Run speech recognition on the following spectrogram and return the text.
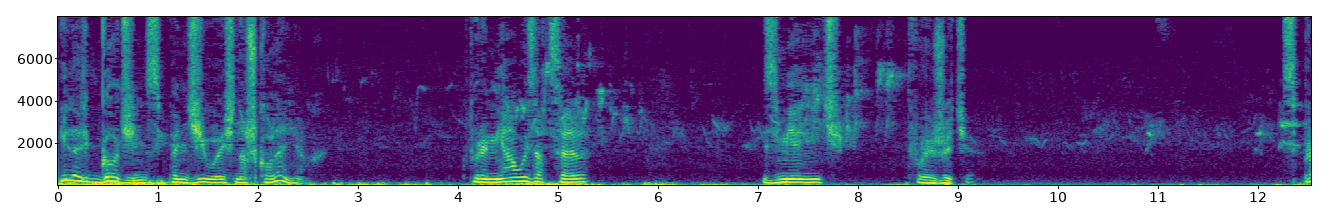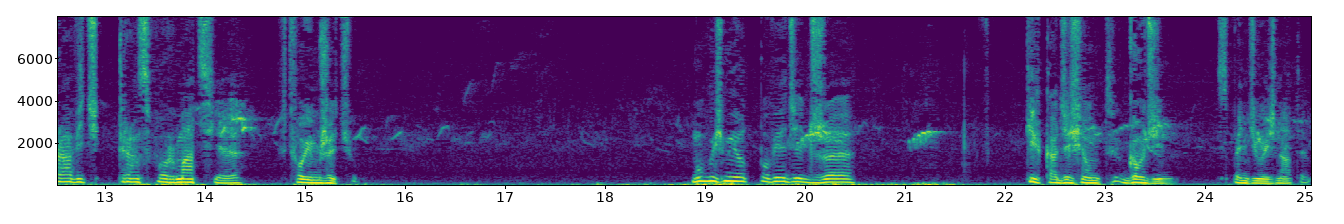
Ile godzin spędziłeś na szkoleniach, które miały za cel zmienić Twoje życie? sprawić transformację w Twoim życiu? Mógłbyś mi odpowiedzieć, że kilkadziesiąt godzin spędziłeś na tym,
